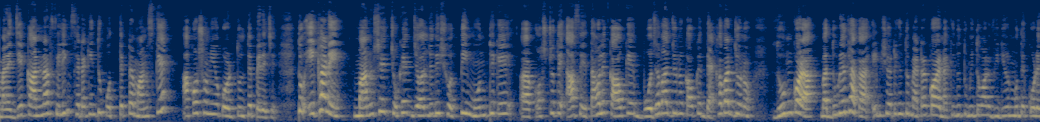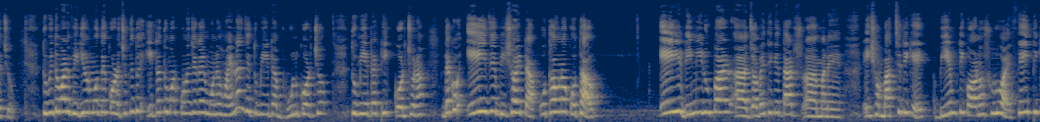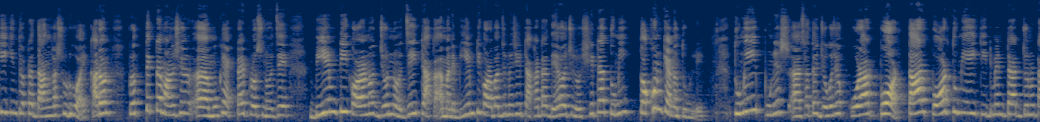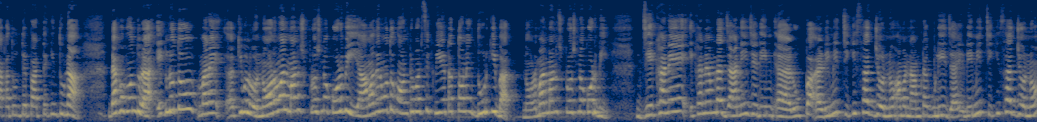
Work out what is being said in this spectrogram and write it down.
মানে যে কান্নার ফিলিংস সেটা কিন্তু প্রত্যেকটা মানুষকে আকর্ষণীয় করে তুলতে পেরেছে। তো এখানে মানুষের চোখের জল যদি সত্যি মন থেকে কষ্টতে আসে, তাহলে কাউকে বোঝাবার জন্য, কাউকে দেখাবার জন্য জুম করা বা দূরে থাকা এই বিষয়টা কিন্তু ম্যাটার করে না। কিন্তু তুমি তোমার ভিডিওর মধ্যে করেছ। তুমি তোমার ভিডিওর মধ্যে করেছ, কিন্তু এটা তোমার কোনো জায়গায় মনে হয় না যে তুমি এটা ভুল করছ, তুমি এটা ঠিক করছ না। দেখো, এই যে বিষয়টা কোথাও না কোথাও এই রিমি রূপার জবে থেকে তার মানে এই সব বাচ্চাটিকে বিএমটি করানো শুরু হয়, সেই থেকেই কিন্তু একটা দাঙ্গা শুরু হয়। কারণ প্রত্যেকটা মানুষের মুখে একটাই প্রশ্ন যে বিএমটি করানোর জন্য যেই টাকা মানে বিএমটি করাবার জন্য যেই টাকাটা দেওয়া হয়েছিল, সেটা তুমি তখন কেন তুললে? তুমি পুনের সাথে যোগাযোগ করার পর, তারপর তুমি এই ট্রিটমেন্টটার জন্য টাকা তুলতে পারতে কিন্তু না। দেখো বন্ধুরা, এগুলো তো মানে কি বলব নর্মাল মানুষ প্রশ্ন করবেই। আমাদের মতো কন্ট্রোভার্সি ক্রিয়েটার তো অনেক দূর কি বাত? নর্মাল মানুষ প্রশ্ন করবি? যেখানে, এখানে আমরা জানি যে রিম রূপা, রিমির চিকিৎসার জন্য, আমার নামটা গুলিয়ে যায়, রিমির চিকিৎসার জন্য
